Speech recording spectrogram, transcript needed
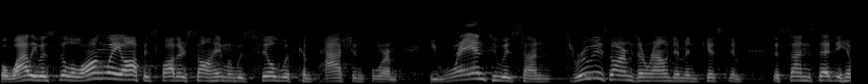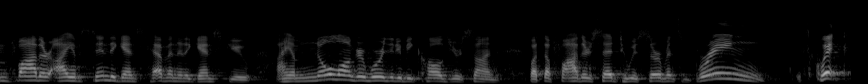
but while he was still a long way off, his father saw him and was filled with compassion for him. He ran to his son, threw his arms around him, and kissed him. The son said to him, Father, I have sinned against heaven and against you. I am no longer worthy to be called your son. But the father said to his servants, Bring, quick,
